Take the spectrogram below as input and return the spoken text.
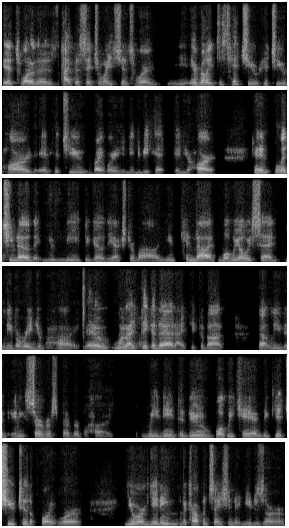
it's one of those type of situations where it really just hits you, hits you hard and hits you right where you need to be hit in your heart and lets you know that you need to go the extra mile. You cannot, what we always said, leave a ranger behind. And when I think of that, I think about not leaving any service member behind. We need to do what we can to get you to the point where you are getting the compensation that you deserve.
